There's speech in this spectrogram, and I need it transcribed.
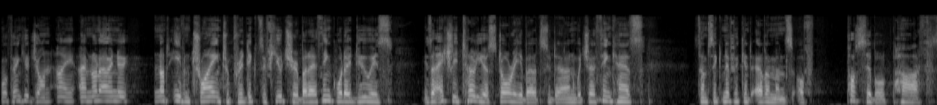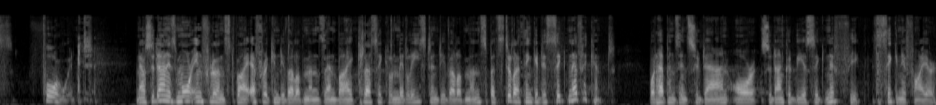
Well, thank you, John. I, am not, not even trying to predict the future, but I think what I do is, is I actually tell you a story about Sudan, which I think has some significant elements of possible paths forward. Now, Sudan is more influenced by African developments than by classical Middle Eastern developments, but still I think it is significant what happens in Sudan, or Sudan could be a signifier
